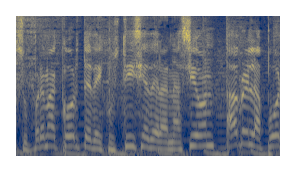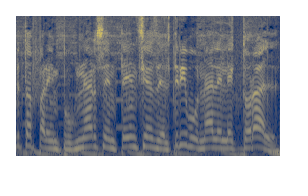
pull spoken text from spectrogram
Suprema Corte de Justicia de la Nación abre la puerta para impugnar sentencias del Tribunal Electoral.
